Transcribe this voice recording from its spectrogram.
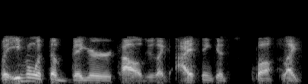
But even with the bigger colleges, like I think it's fun. Like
